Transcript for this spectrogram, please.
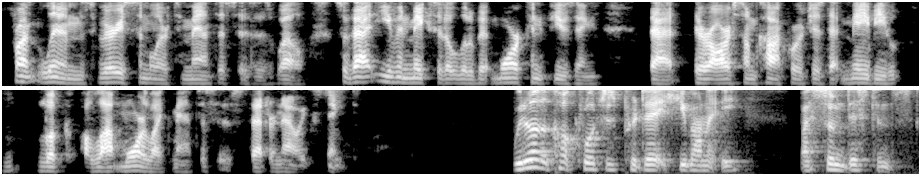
front limbs very similar to mantises as well. So that even makes it a little bit more confusing that there are some cockroaches that maybe look a lot more like mantises that are now extinct. We know that cockroaches predate humanity by some distance.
